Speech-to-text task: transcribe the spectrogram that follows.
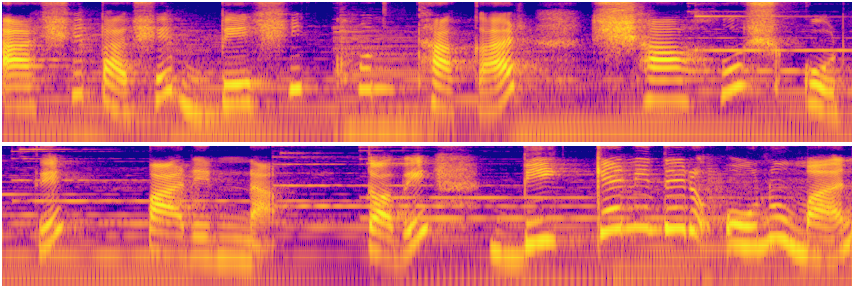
আশেপাশে বেশিক্ষণ থাকার সাহস করতে পারেন না। তবে বিজ্ঞানীদের অনুমান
